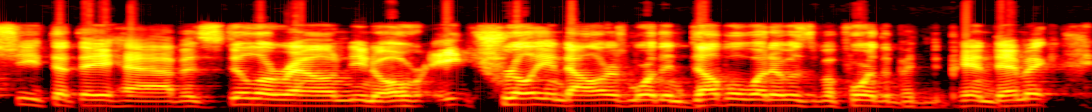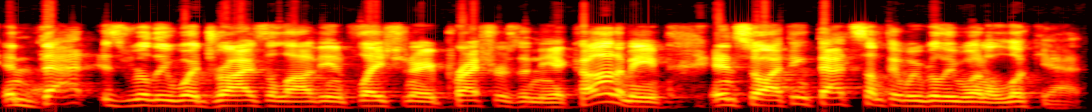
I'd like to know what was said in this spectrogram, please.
sheet that they have is still around, you know, over $8 trillion, more than double what it was before the p- pandemic. And that is really what drives a lot of the inflationary pressures in the economy. And so I think that's something we really want to look at.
